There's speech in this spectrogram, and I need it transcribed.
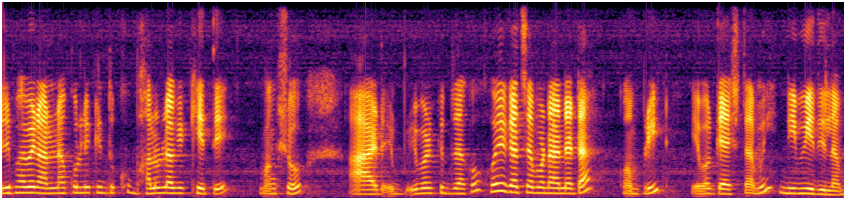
এভাবে রান্না করলে কিন্তু খুব ভালো লাগে খেতে মাংস। আর এবার কিন্তু দেখো হয়ে গেছে আমার রান্নাটা। কমপ্লিট এবার গ্যাসটা আমি নিভিয়ে দিলাম।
